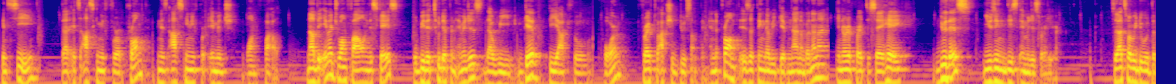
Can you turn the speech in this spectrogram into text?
I can see that it's asking me for a prompt and it's asking me for image one file. Now the image one file in this case will be the two different images that we give the actual form for it to actually do something. And the prompt is the thing that we give Nano Banana in order for it to say, hey, do this using these images right here. So that's what we do with the,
